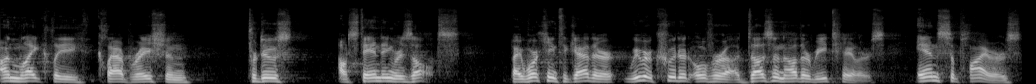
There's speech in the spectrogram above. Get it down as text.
unlikely collaboration produced outstanding results. By working together, we recruited over a dozen other retailers and suppliers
